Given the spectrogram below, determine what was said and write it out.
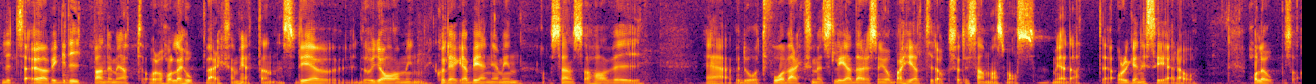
lite så övergripande med att hålla ihop verksamheten. Så det är då jag och min kollega Benjamin och sen så har vi eh, då två verksamhetsledare som jobbar heltid också tillsammans med oss med att eh, organisera och hålla ihop och så.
